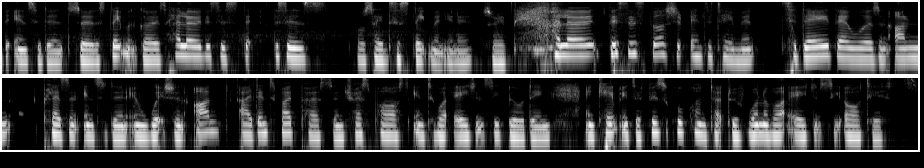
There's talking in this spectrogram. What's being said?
the incident. So the statement goes, "Hello, this is st- this is." I'll say this is statement, you know. Sorry. Hello, this is Starship Entertainment. Today there was an unpleasant incident in which an unidentified person trespassed into our agency building and came into physical contact with one of our agency artists.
